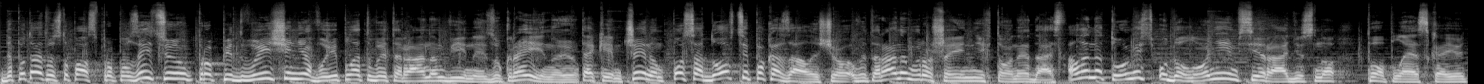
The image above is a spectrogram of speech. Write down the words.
Депутат виступав з пропозицією про підвищення виплат ветеранам війни з Україною. Таким чином, посадовці показали, що ветеранам грошей ніхто не дасть, але натомість у долоні їм всі радісно поплескають.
